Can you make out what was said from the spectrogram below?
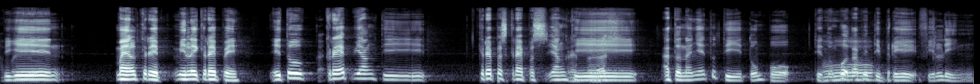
Bikin mile crepe, mile crepe. Itu crepe yang di crepes crepes yang di adonannya itu ditumpuk, ditumpuk Oh. tapi diberi filling.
